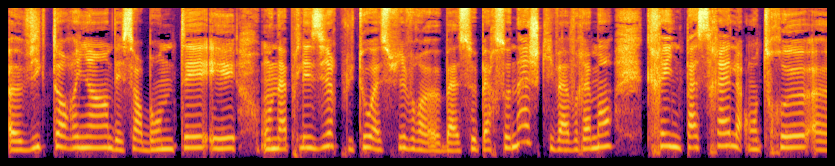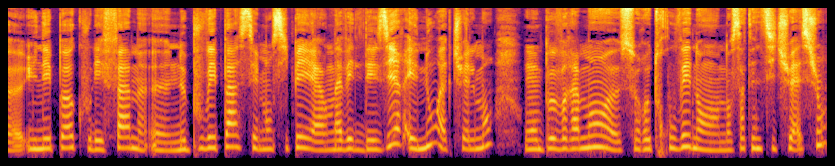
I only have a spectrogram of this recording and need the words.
victorien des sœurs Bonté et on a plaisir plutôt à suivre euh, bah, ce personnage qui va vraiment créer une passerelle entre euh, une époque où les femmes euh, ne pouvaient pas s'émanciper et en avaient le désir, et nous actuellement où on peut vraiment se retrouver dans, dans certaines situations.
